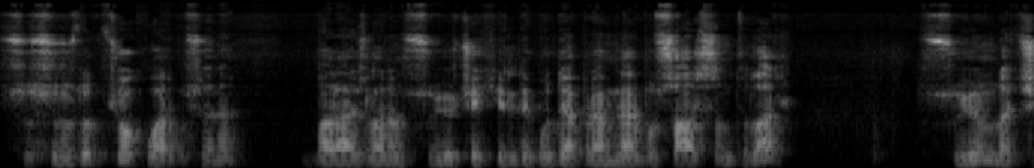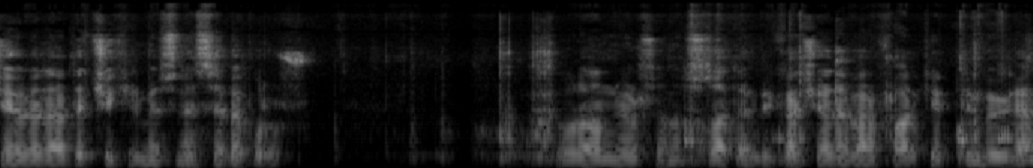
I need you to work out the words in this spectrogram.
Susuzluk çok var bu sene. Barajların suyu çekildi. Bu depremler, bu sarsıntılar suyun da çevrelerde çekilmesine sebep olur. Doğru anlıyorsanız. Zaten birkaç yerde ben fark ettim böyle.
